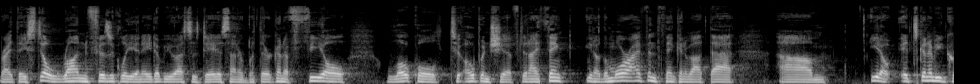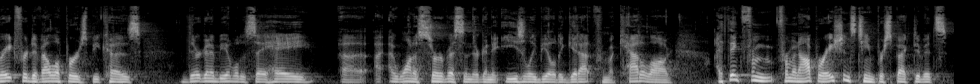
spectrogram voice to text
right? They still run physically in AWS's data center, but they're going to feel local to OpenShift. And I think, you know, the more I've been thinking about that, um, you know, it's going to be great for developers because they're going to be able to say, hey, uh, I, I want a service, and they're going to easily be able to get out from a catalog. I think from from an operations team perspective, it's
